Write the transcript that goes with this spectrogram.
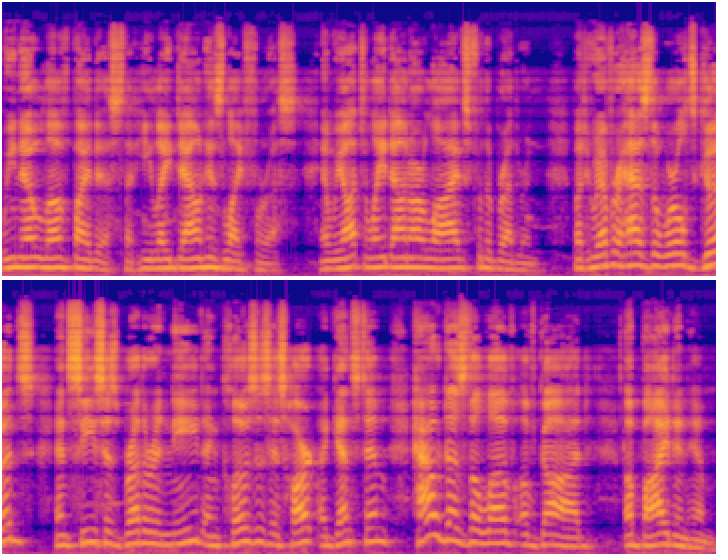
We know love by this, that he laid down his life for us, and we ought to lay down our lives for the brethren. But whoever has the world's goods and sees his brother in need and closes his heart against him, how does the love of God abide in him?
